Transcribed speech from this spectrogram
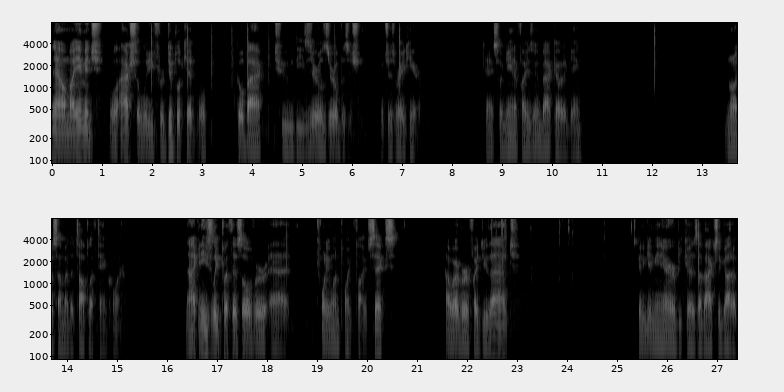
Now my image will actually, for duplicate, will go back to the 0, 0 position, which is right here. Okay, so again, if I zoom back out again, notice I'm at the top left-hand corner. Now I can easily put this over at 21.56. However, if I do that, it's going to give me an error because I've actually got a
